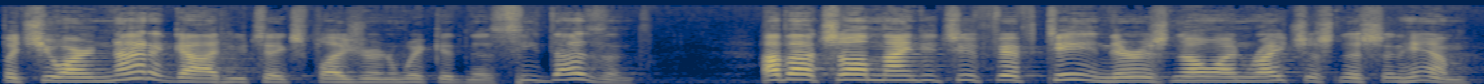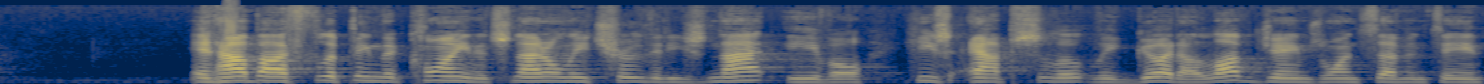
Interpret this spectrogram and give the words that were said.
But you are not a God who takes pleasure in wickedness. He doesn't. How about Psalm 92 15? There is no unrighteousness in him. And how about flipping the coin? It's not only true that he's not evil, he's absolutely good. I love James 1:17.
